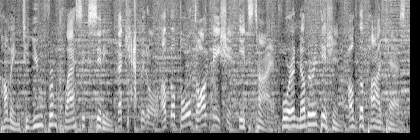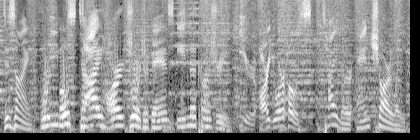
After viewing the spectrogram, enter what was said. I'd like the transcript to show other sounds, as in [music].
Coming to you from Classic City, the capital of the Bulldog Nation. it's time for another edition of the podcast designed for the most die-hard Georgia fans in the country, Here are your hosts. Tyler and Charlie.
